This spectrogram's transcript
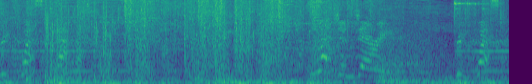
Request backup! Legendary! Request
